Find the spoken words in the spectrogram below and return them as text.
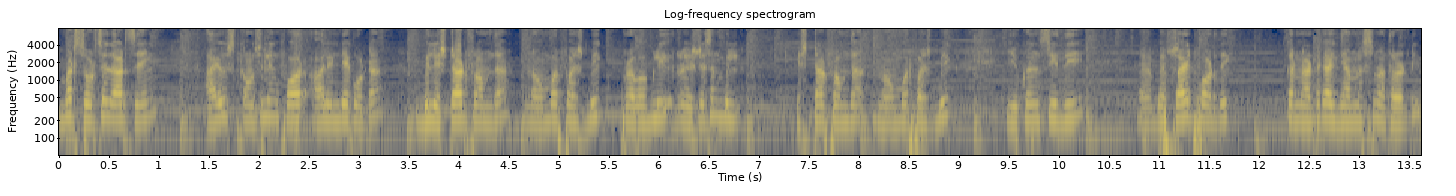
but sources are saying Ayush counseling for All India quota will start from the November 1st week. Probably registration will start from the November 1st week. You can see the website for the Karnataka Examination Authority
